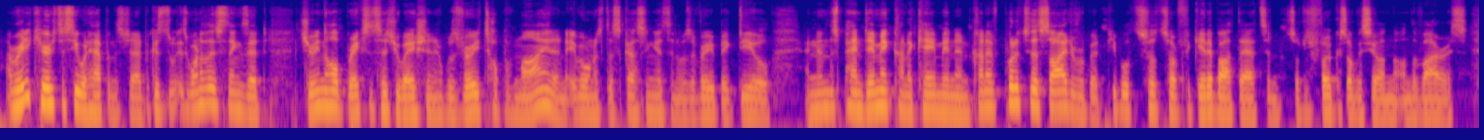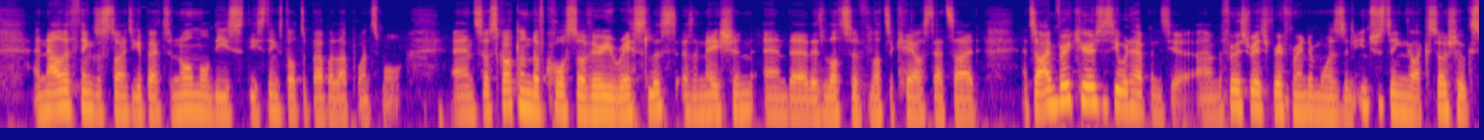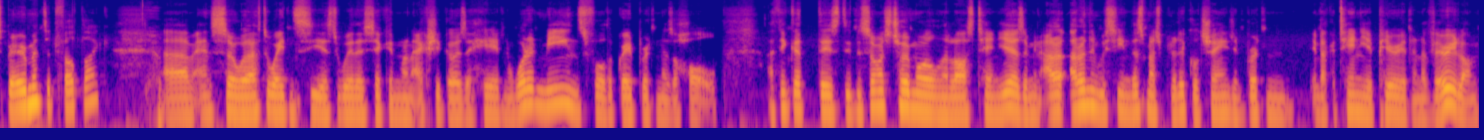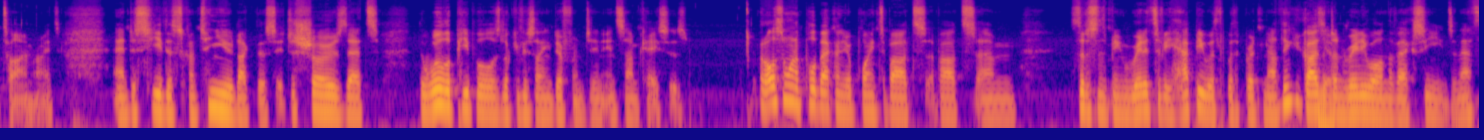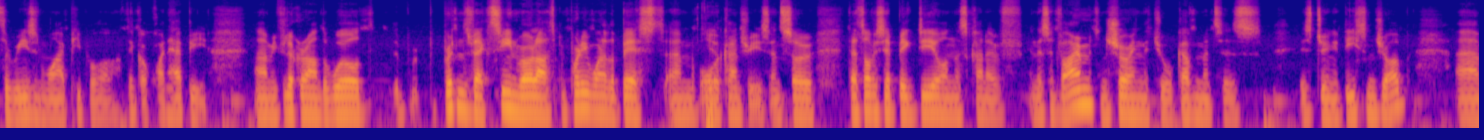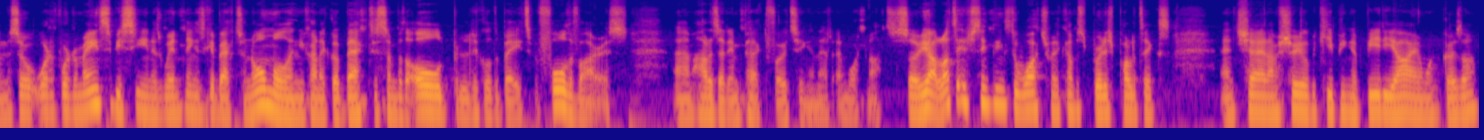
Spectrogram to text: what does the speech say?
I'm really curious to see what happens, Chad, because it's one of those things that during the whole Brexit situation, it was very top of mind and everyone was discussing it and it was a very big deal. And then this pandemic kind of came in and kind of put it to the side a bit. People sort of forget about that and sort of focus obviously on on the virus. And now that things are starting to get back to normal, these these things start to bubble up once more. And so Scotland, of course, are very restless as a nation, and uh, there's lots of lots of chaos that side. And so I'm very curious to see what happens here. Um, the first race referendum was an interesting, like, social experiment. It felt like, yep. um, and so we'll have to wait and see as to where the second one actually goes ahead and what it means for the Great Britain as a whole. I think that there's there's so much turmoil in the last ten years. I mean, I, I don't think we've seen this much political change in Britain in like a ten year period in a very long time, right? And to see this continue like this, it just shows that the will of people is looking for something different in in some cases. But I also want to pull back on your point about about um, citizens being relatively happy with with Britain. I think you guys yeah. have done really well on the vaccines, and that's the reason why people are, I think are quite happy. Um, if you look around the world, Britain's vaccine rollout has been probably one of the best um, of all yeah. the countries, and so that's obviously a big deal in this kind of in this environment, ensuring that your government is is doing a decent job. Um, so what, what remains to be seen is when things get back to normal and you kind of go back to some of the old political debates before the virus. Um, how does that impact voting and that and whatnot? So yeah, lots of interesting things to watch when it comes to British politics. And Chad, I'm sure you'll be keeping a eye on what goes on.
